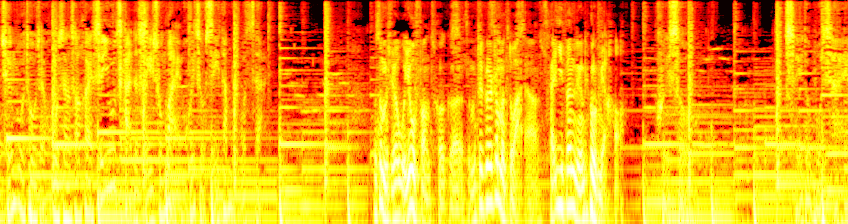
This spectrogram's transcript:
全部都在互相伤害，谁有惨的谁出卖，回首谁他不在？我怎么觉得我又放错歌了？怎么这歌这么短啊？才一分零六秒。回首，谁都不在呀、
